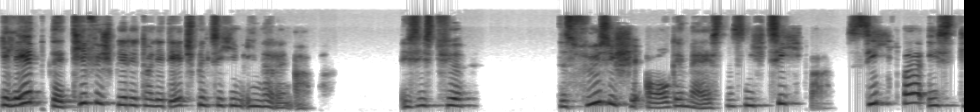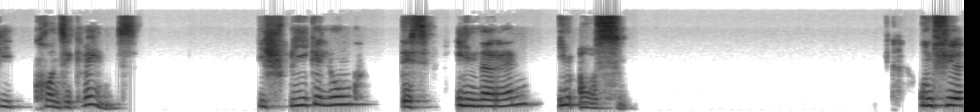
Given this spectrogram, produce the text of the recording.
Gelebte, tiefe Spiritualität spielt sich im Inneren ab. Es ist für das physische Auge meistens nicht sichtbar. Sichtbar ist die Konsequenz die Spiegelung des Inneren im Außen. Und für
